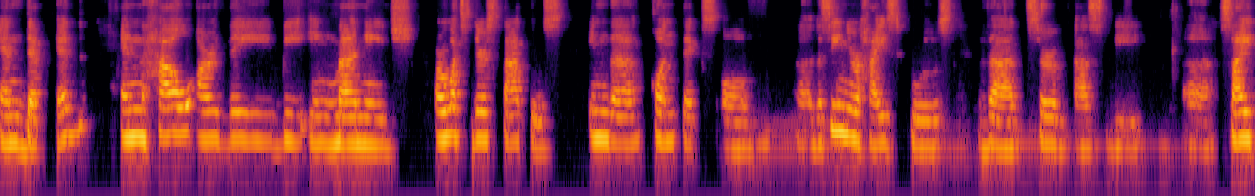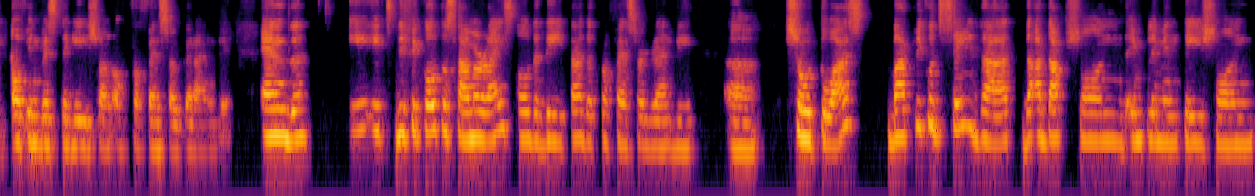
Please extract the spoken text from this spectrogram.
and DepEd, and how are they being managed or what's their status in the context of uh, the senior high schools that served as the uh, site of investigation of Professor Grande. And it's difficult to summarize all the data that Professor Grande uh, showed to us, but we could say that the adoption, the implementation,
